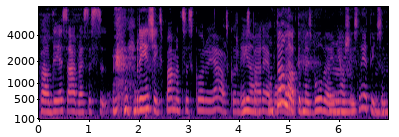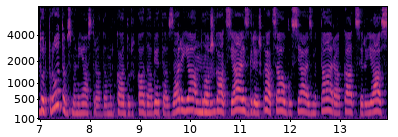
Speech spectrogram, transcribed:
Paldies, ārpēc tas brīnišķīgs pamats, uz kuru, jā, uz kuru vispār ir. Un tālāk tad mēs būvējam mm. jā, šīs lietiņas, un mm. tur, protams, man jāstrādā, man kādu, kādā vietā zari jāplauš, mm. kāds jāizgriež, kāds auglis jāizmet ārā, kāds ir jās,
